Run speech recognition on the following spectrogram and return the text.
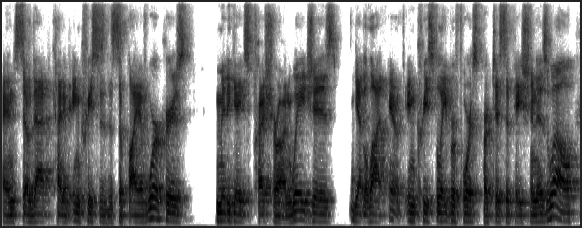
and so that kind of increases the supply of workers, mitigates pressure on wages. Had a lot of increased labor force participation as well.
